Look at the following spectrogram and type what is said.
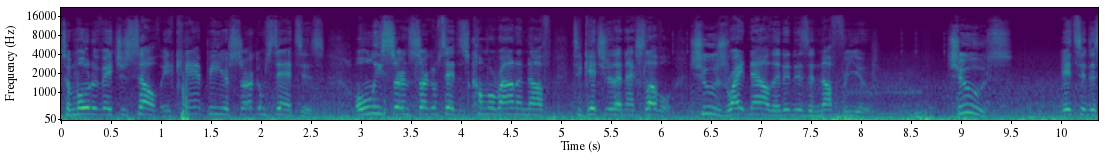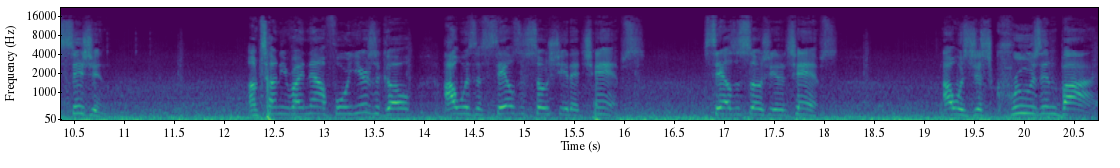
to motivate yourself. It can't be your circumstances. Only certain circumstances come around enough to get you to that next level. Choose right now that it is enough for you. Choose. It's a decision. I'm telling you right now, four years ago, I was a sales associate at Champs. Sales associate at Champs. I was just cruising by.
